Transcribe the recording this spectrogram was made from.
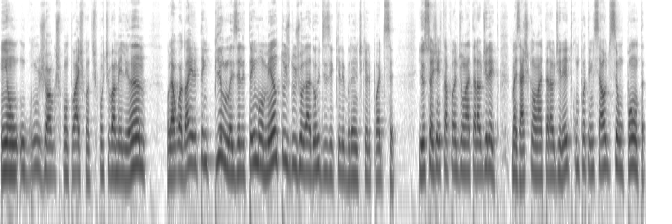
em alguns jogos pontuais contra o Esportivo Ameliano. O Léo Godoy ele tem pílulas, ele tem momentos do jogador desequilibrante que ele pode ser. Isso a gente tá falando de um lateral direito, mas acho que é um lateral direito com potencial de ser um ponta.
